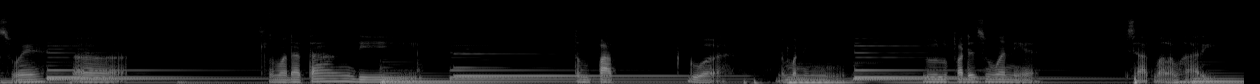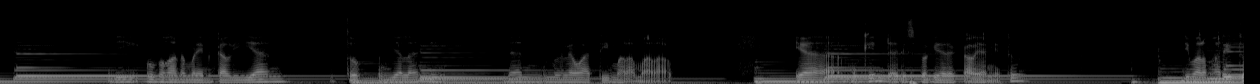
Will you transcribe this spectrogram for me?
semuanya. Uh, Selamat datang di tempat gue Nemenin lulu pada semua nih ya Di saat malam hari. Jadi gue bakal nemenin kalian Untuk menjalani dan melewati malam-malam. Ya mungkin dari sebagian dari kalian itu di malam hari itu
